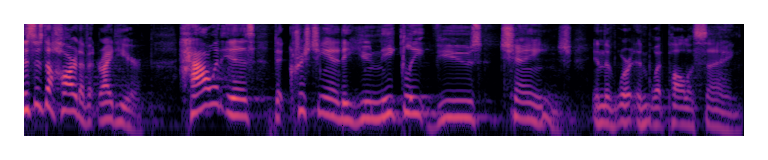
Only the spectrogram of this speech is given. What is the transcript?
This is the heart of it right here. How it is that Christianity uniquely views change in, the, in what Paul is saying.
